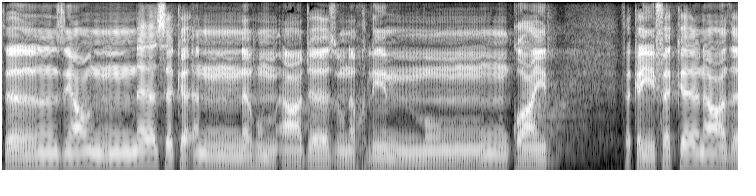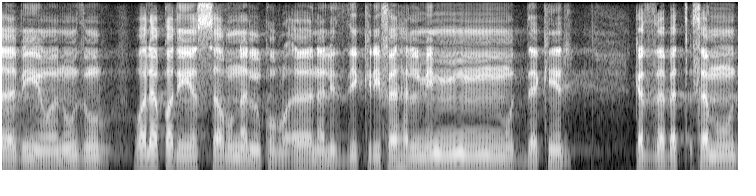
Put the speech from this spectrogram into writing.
تنزع الناس كأنهم أعجاز نخل منقعر. فكيف كان عذابي ونذر؟ ولقد يسرنا القرآن للذكر فهل من مدكر؟ كذبت ثمود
